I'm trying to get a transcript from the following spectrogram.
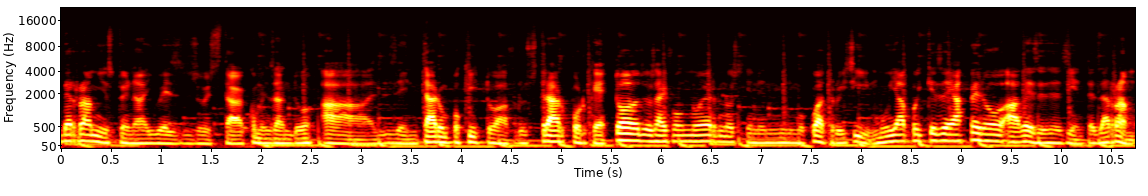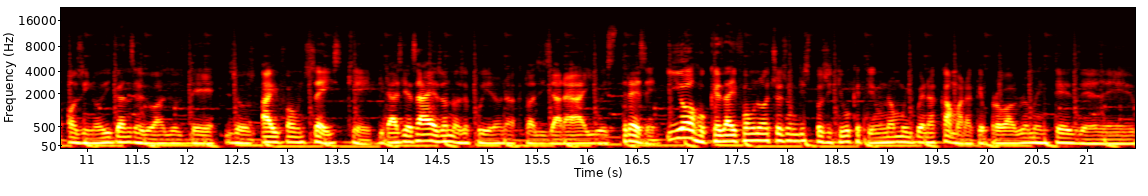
de RAM y esto en iOS está comenzando a lentar un poquito, a frustrar porque todos los iPhone modernos tienen mínimo 4 y sí, muy Apple que sea, pero a veces se siente la RAM o si no díganselo a los de los iPhone 6 que gracias a eso no se pudieron actualizar a iOS 13. Y ojo que el iPhone 8 es un dispositivo que tiene una muy buena cámara que probablemente es de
